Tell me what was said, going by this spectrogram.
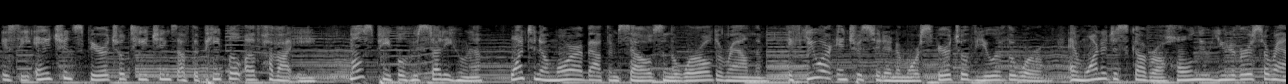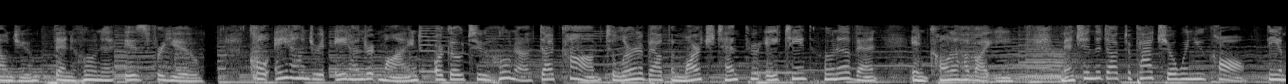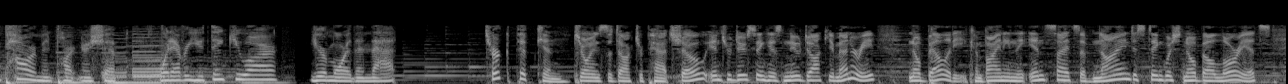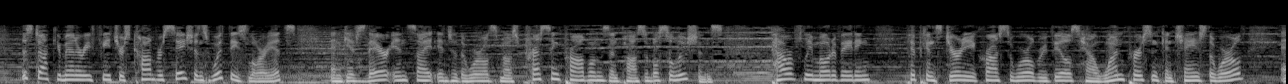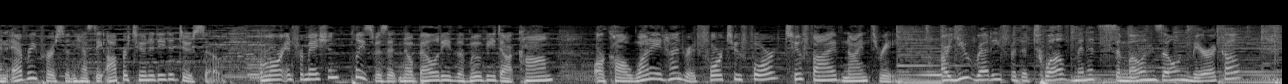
Is the ancient spiritual teachings of the people of Hawaii. Most people who study Huna want to know more about themselves and the world around them. If you are interested in a more spiritual view of the world and want to discover a whole new universe around you, then Huna is for you. Call 800-800-MIND or go to huna.com to learn about the March 10th through 18th Huna event in Kona, Hawaii. Mention the Dr. Pat Show when you call. The Empowerment Partnership. Whatever you think you are, you're more than that. Turk Pipkin joins the Dr. Pat Show, introducing his new documentary, Nobelity, combining the insights of nine distinguished Nobel laureates. This documentary features conversations with these laureates and gives their insight into the world's most pressing problems and possible solutions. Powerfully motivating, Pipkin's journey across the world reveals how one person can change the world, and every person has the opportunity to do so. For more information, please visit nobelitythemovie.com or call 1 800 424 2593. Are you ready for the 12 minute Simone Zone miracle?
